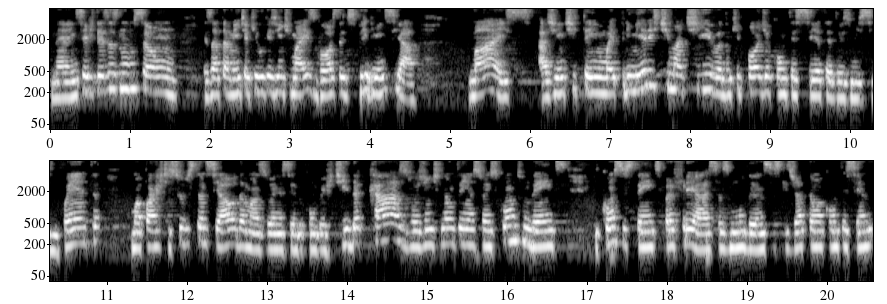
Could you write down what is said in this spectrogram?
né? Incertezas não são exatamente aquilo que a gente mais gosta de experienciar. Mas a gente tem uma primeira estimativa do que pode acontecer até 2050, uma parte substancial da Amazônia sendo convertida, caso a gente não tenha ações contundentes e consistentes para frear essas mudanças que já estão acontecendo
